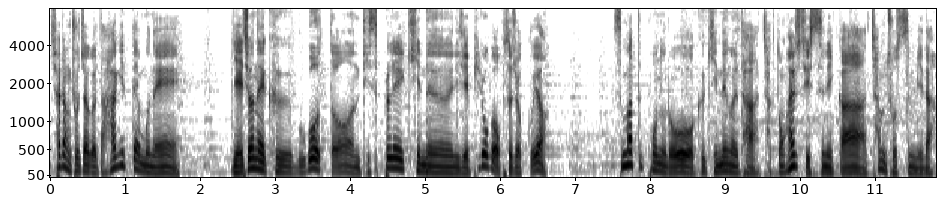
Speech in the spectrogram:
차량 조작을 다 하기 때문에 예전에 그 무거웠던 디스플레이 키는 이제 필요가 없어졌고요. 스마트폰으로 그 기능을 다 작동할 수 있으니까 참 좋습니다.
